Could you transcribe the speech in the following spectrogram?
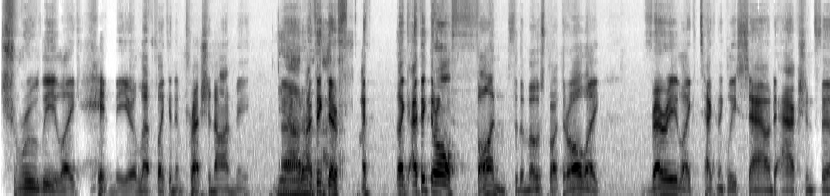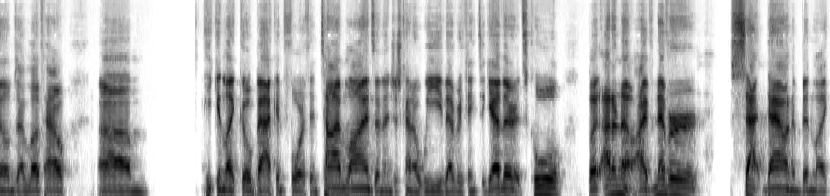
truly like hit me or left like an impression on me. Yeah, Um, don't- I think they're I, like I think they're all fun for the most part. They're all like very like technically sound action films. I love how um he can like go back and forth in timelines and then just kind of weave everything together. It's cool, but I don't know. I've never sat down and been like,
